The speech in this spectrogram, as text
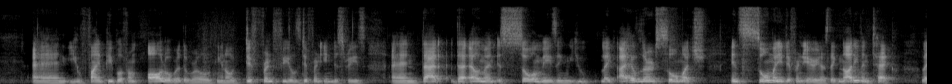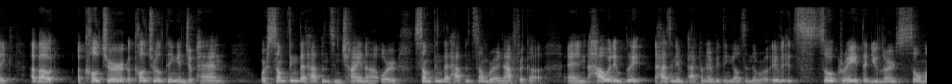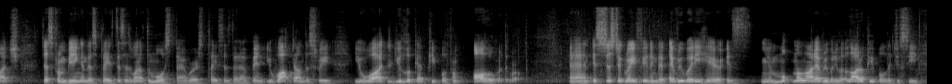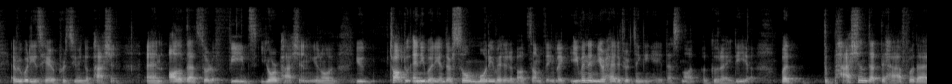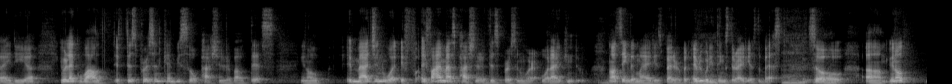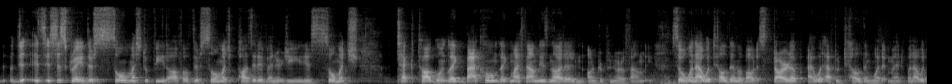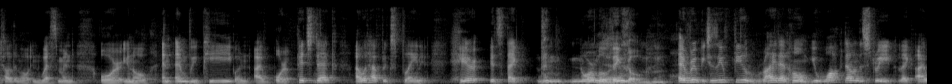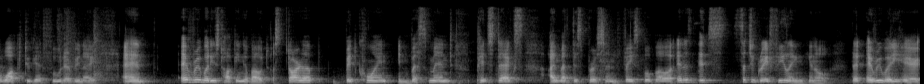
and you find people from all over the world you know different fields different industries and that that element is so amazing you like i have learned so much in so many different areas like not even tech like about a culture a cultural thing in japan or something that happens in china or something that happens somewhere in africa and how it impl- has an impact on everything else in the world it, it's so great that you learn so much just from being in this place. This is one of the most diverse places that I've been. You walk down the street, you watch, you look at people from all over the world, and it's just a great feeling that everybody here is, you know, well, not everybody, but a lot of people that you see, everybody is here pursuing a passion, and all of that sort of feeds your passion. You know, you talk to anybody and they're so motivated about something. Like even in your head, if you're thinking, hey, that's not a good idea, but the passion that they have for that idea, you're like, wow, if this person can be so passionate about this, you know, imagine what if if I'm as passionate as this person what I can do. Not saying that my idea is better, but everybody mm-hmm. thinks their idea is the best. Mm-hmm. So, um, you know, it's it's just great. There's so much to feed off of. There's so much positive energy. There's so much tech talk going like back home like my family is not an entrepreneurial family mm-hmm. so when i would tell them about a startup i would have to tell them what it meant when i would tell them about investment or you know an mvp or an, I, or a pitch deck i would have to explain it here it's like the normal Yeah. lingo. Mm-hmm. Every because you feel right at home. You walk down the street like i walk to get food every night and everybody's talking about a startup bitcoin investment pitch decks. I met this person facebook blah blah and it's, it's such a great feeling you know that everybody here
